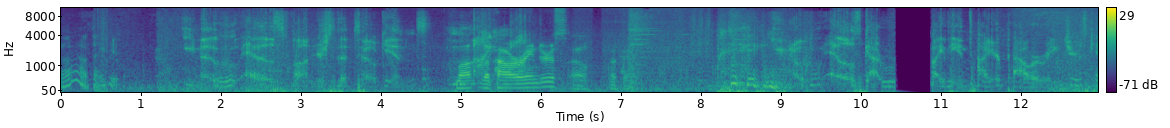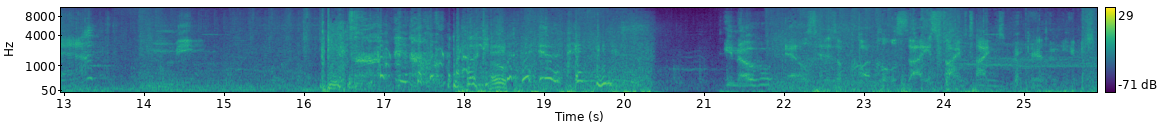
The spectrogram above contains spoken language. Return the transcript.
Oh, thank you. You know who else funders the tokens? Mo- the Power mom. Rangers? Oh, okay. You know who else got r- by the entire Power Rangers cast? Me. You know who else has a butthole size five times bigger than usual?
